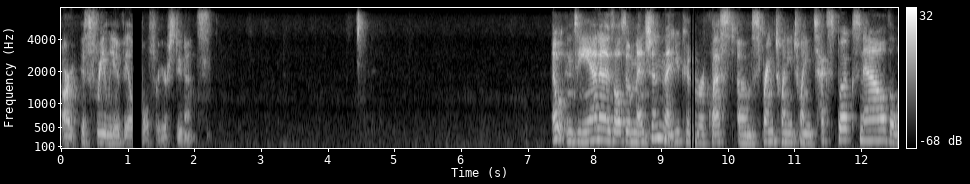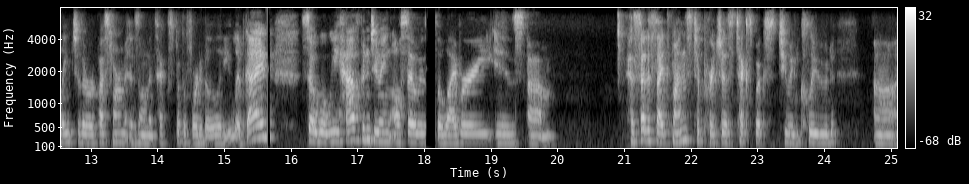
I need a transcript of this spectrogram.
are is freely available for your students. Oh, and Deanna has also mentioned that you can request um, Spring 2020 textbooks now. The link to the request form is on the Textbook Affordability LibGuide. So what we have been doing also is the library is um, has set aside funds to purchase textbooks to include uh,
